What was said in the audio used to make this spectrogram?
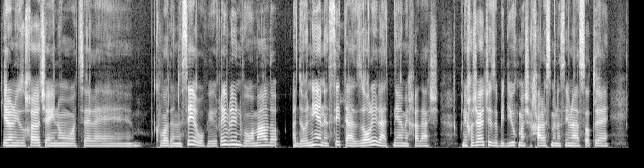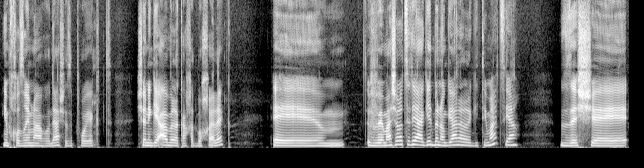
כאילו אני זוכרת שהיינו אצל אה, כבוד הנשיא רובי ריבלין והוא אמר לו אדוני הנשיא, תעזור לי להתניע מחדש. אני חושבת שזה בדיוק מה שחלאס מנסים לעשות uh, עם חוזרים לעבודה, שזה פרויקט שאני גאה בלקחת בו חלק. Uh, ומה שרציתי להגיד בנוגע ללגיטימציה, זה ש... Uh,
